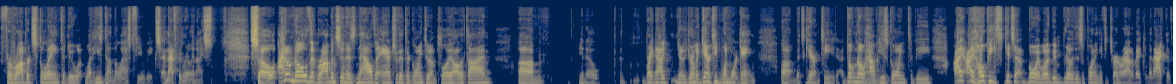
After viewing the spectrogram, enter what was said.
for Robert Spillane to do what, he's done the last few weeks. And that's been really nice. So I don't know that Robinson is now the answer that they're going to employ all the time. Um, you know, right now, you know, you're only guaranteed one more game. Um, that's guaranteed. I don't know how he's going to be. I, I hope he gets a boy. Would be really disappointing if you turn around and make him inactive.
